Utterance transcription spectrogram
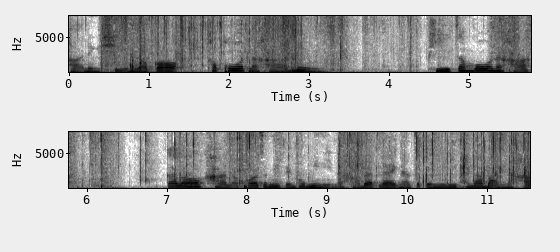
ค่ะหนึ่งชิ้น แล้วก็ข้าวโพดนะคะหนึ่งพีจัมโบ้นะคะกระลอกค่ะ แล้วก็จะมีเป็นพวกมินินะคะ แบบแรกนะจะเป็นมินิแพนด้าบันนะคะ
